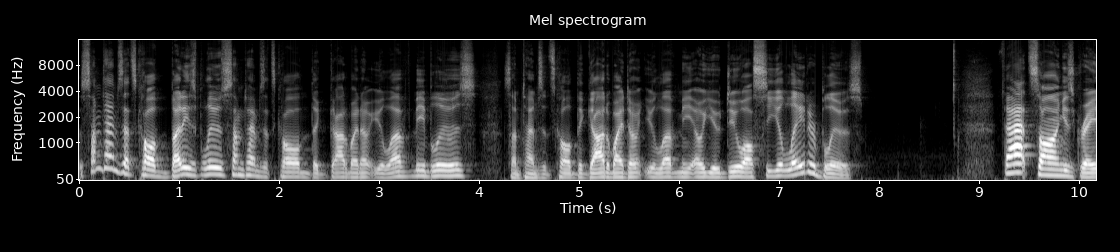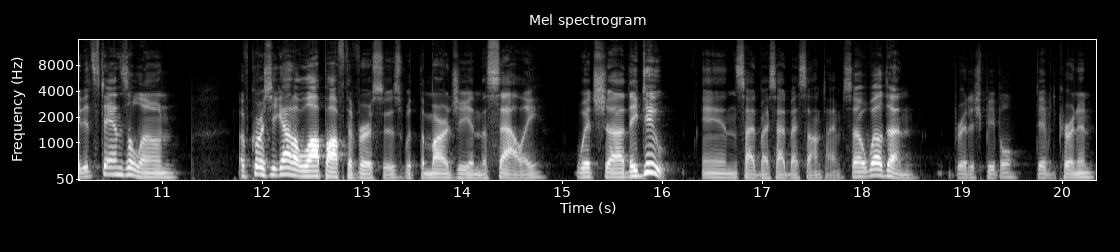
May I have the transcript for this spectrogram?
Sometimes that's called Buddies Blues. Sometimes it's called the God Why Don't You Love Me Blues. Sometimes it's called the God Why Don't You Love Me Oh You Do I'll See You Later Blues. That song is great. It stands alone. Of course, you got to lop off the verses with the Margie and the Sally, which uh, they do in Side by Side by Sondheim. So well done, British people. David Kernan.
